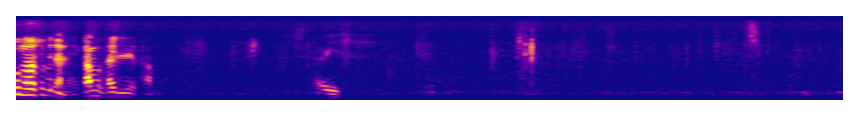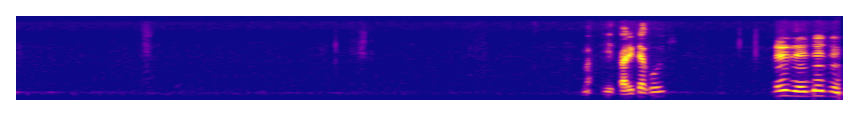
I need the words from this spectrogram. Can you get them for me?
কোনো অসুবিধা নেই কামড় খাইলে খাম। তারিখটা কই? এই যে এই যে।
